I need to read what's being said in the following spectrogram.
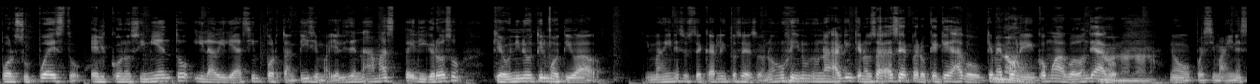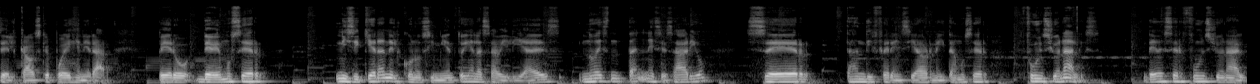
por supuesto, el conocimiento y la habilidad es importantísima. Y él dice, nada más peligroso que un inútil motivado. Imagínese usted, Carlitos, eso, ¿no? alguien que no sabe hacer, pero ¿qué, qué hago? ¿Qué me ponen? ¿Cómo hago? ¿Dónde hago? No, no, no, no. No, pues imagínese el caos que puede generar. Pero debemos ser, ni siquiera en el conocimiento y en las habilidades, no es tan necesario ser tan diferenciador, necesitamos ser funcionales, debe ser funcional,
